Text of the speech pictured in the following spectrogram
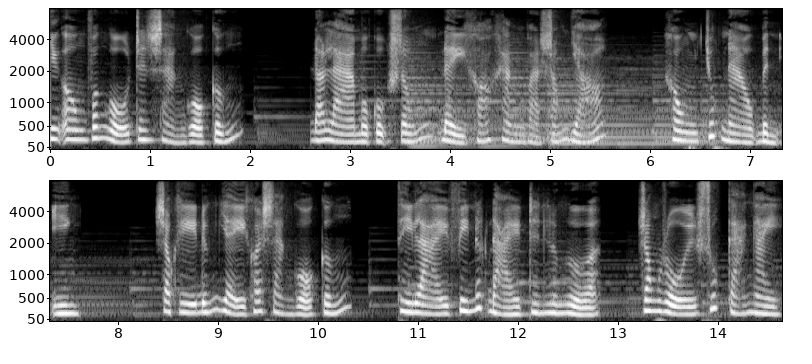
nhưng ông vẫn ngủ trên sàn gỗ cứng. Đó là một cuộc sống đầy khó khăn và sóng gió, không chút nào bình yên. Sau khi đứng dậy khỏi sàn gỗ cứng, thì lại phi nước đại trên lưng ngựa, rong ruổi suốt cả ngày.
